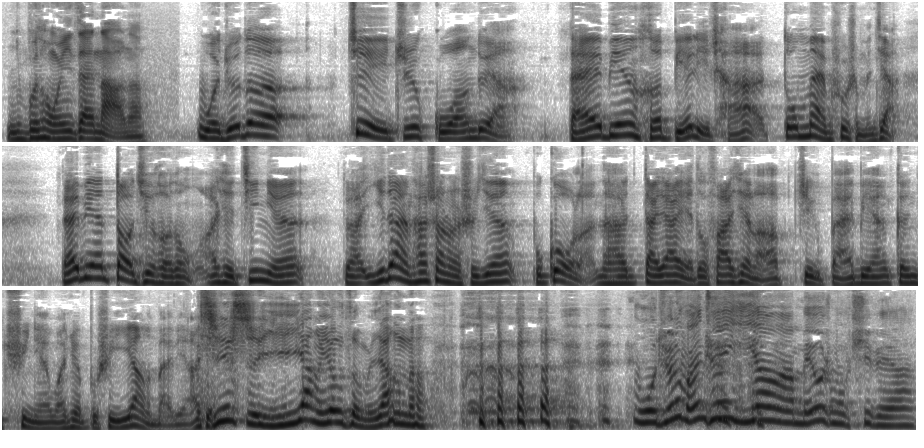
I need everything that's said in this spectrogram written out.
你不同意在哪呢？我觉得这支国王队啊，白边和别理查都卖不出什么价。白边到期合同，而且今年对吧？一旦他上场时间不够了，那大家也都发现了啊，这个白边跟去年完全不是一样的白边，而且即使一样又怎么样呢？我觉得完全一样啊，没有什么区别啊。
